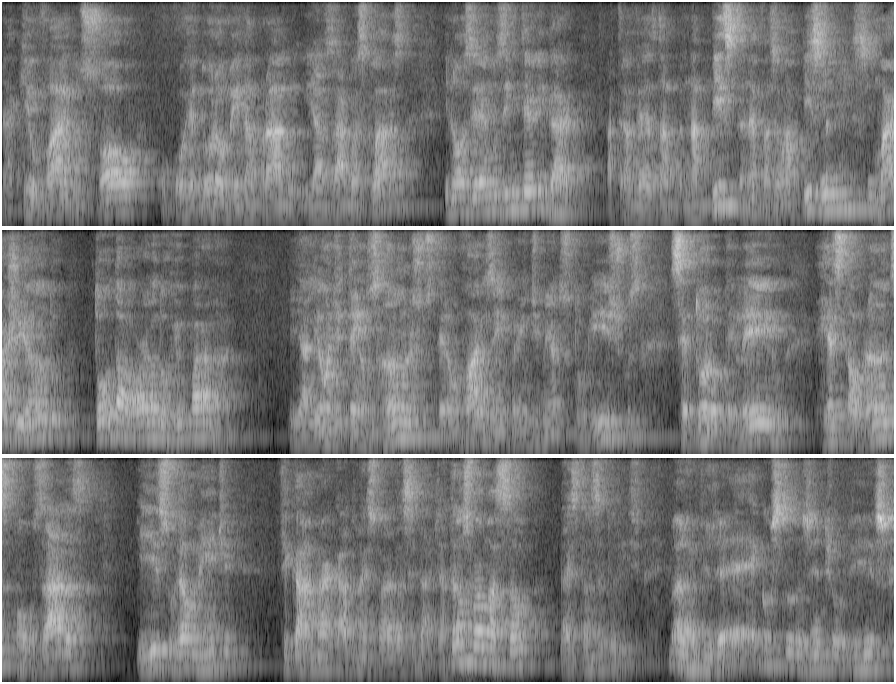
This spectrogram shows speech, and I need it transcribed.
aqui o Vale do Sol, o Corredor Almeida Prado e as Águas Claras, e nós iremos interligar através da na pista, né, fazer uma pista, sim, sim. margeando toda a orla do Rio Paraná. E ali onde tem os ranchos, terão vários empreendimentos turísticos, setor hoteleiro, restaurantes, pousadas, e isso realmente ficará marcado na história da cidade. A transformação da estância turística. Maravilha, é gostoso a gente ouvir isso,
